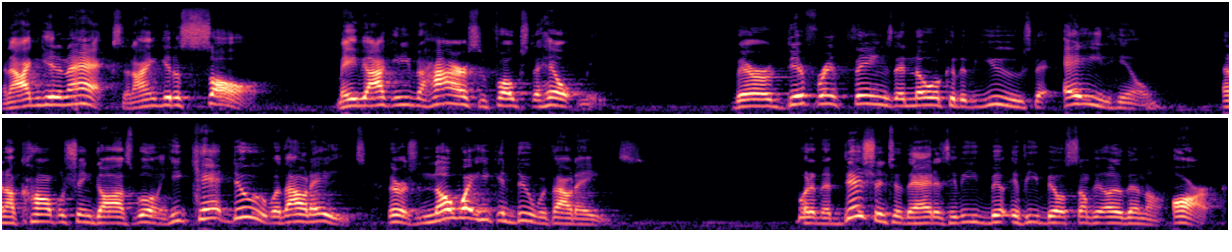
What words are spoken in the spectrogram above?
And I can get an axe, and I can get a saw. Maybe I can even hire some folks to help me. There are different things that Noah could have used to aid him in accomplishing God's will. And He can't do it without aids. There is no way he can do it without aids. But in addition to that, is if he if he built something other than an ark.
